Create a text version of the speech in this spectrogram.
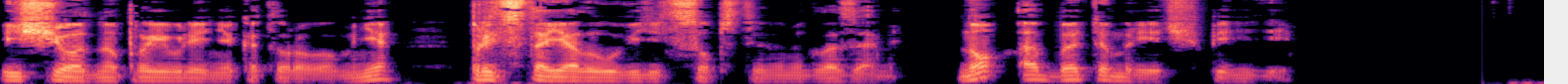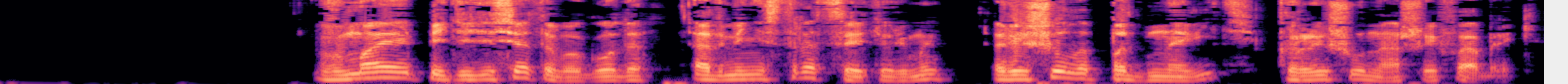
еще одно проявление которого мне предстояло увидеть собственными глазами. Но об этом речь впереди. В мае 50-го года администрация тюрьмы решила подновить крышу нашей фабрики.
